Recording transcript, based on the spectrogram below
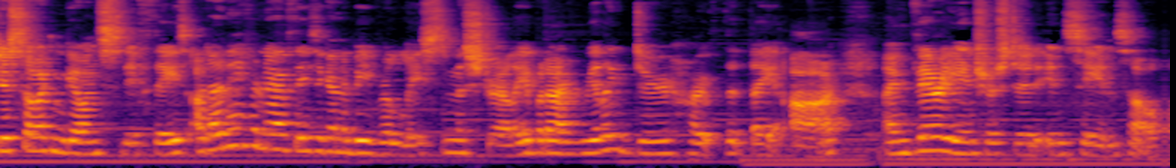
just so I can go and sniff these. I don't even know if these are going to be released in Australia, but I really do hope that they are. I'm very interested in Sea and Soul.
